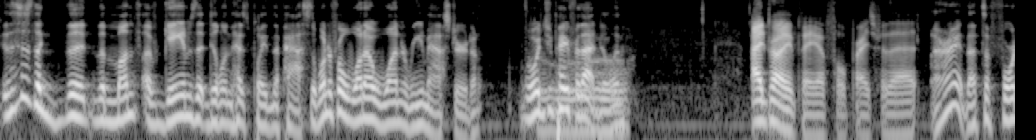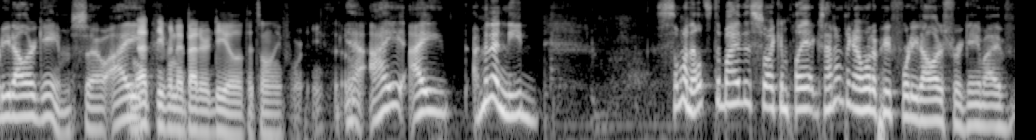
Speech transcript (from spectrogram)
this is the, the the month of games that Dylan has played in the past. The wonderful 101 remastered. What would you pay for that, Dylan? I'd probably pay a full price for that. All right, that's a $40 game. So I that's even a better deal if it's only forty. So. Yeah, I I I'm gonna need someone else to buy this so I can play it because I don't think I want to pay forty dollars for a game I've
